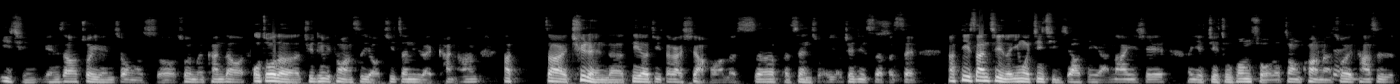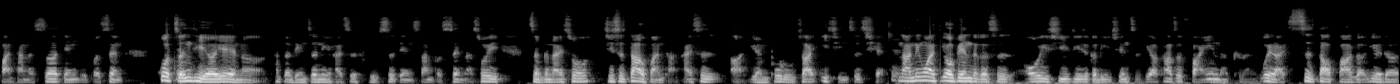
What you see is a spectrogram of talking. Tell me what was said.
疫情延烧最严重的时候，所以我们看到欧洲的 GDP 通常是有季增率来看啊。那在去年的第二季大概下滑了十二 percent 左右，接近十二 percent。那第三季呢，因为疫情较低啊，那一些也解除封锁的状况呢，所以它是反弹了十二点五 percent。或整体而言呢，它的年增率还是负四点三 percent 所以整个来说，即使大反弹，还是啊远不如在疫情之前。那另外右边这个是 OECD 这个领先指标，它是反映了可能未来四到八个月的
